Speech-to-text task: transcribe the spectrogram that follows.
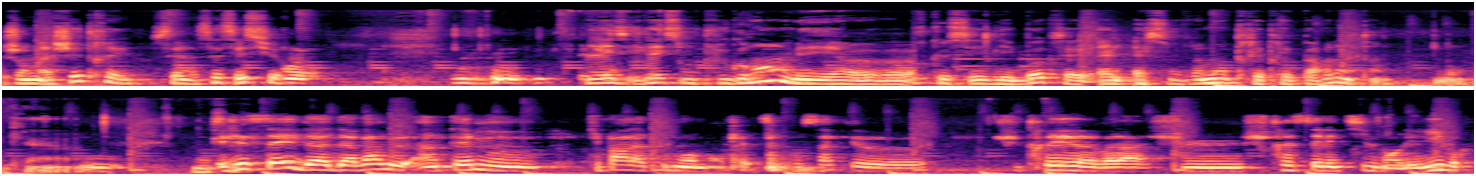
j'en achèterais. Ça, c'est sûr. Là, ils sont plus grands, mais euh, que c'est les box, elles, sont vraiment très très parlantes. Hein. Donc, euh, j'essaye d'avoir un thème euh, qui parle à tout le monde. En fait, c'est pour ça que je suis très voilà, je suis, très sélective dans les livres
